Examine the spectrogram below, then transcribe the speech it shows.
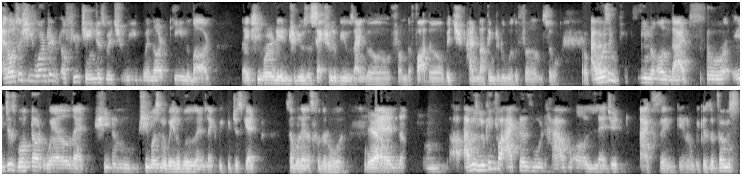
and also, she wanted a few changes which we were not keen about. Like she wanted to introduce a sexual abuse angle from the father, which had nothing to do with the film. So okay. I wasn't keen on that. So it just worked out well that she didn't, she wasn't available, and like we could just get someone else for the role. Yeah. And um, I was looking for actors who would have a legit accent, you know, because the film is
